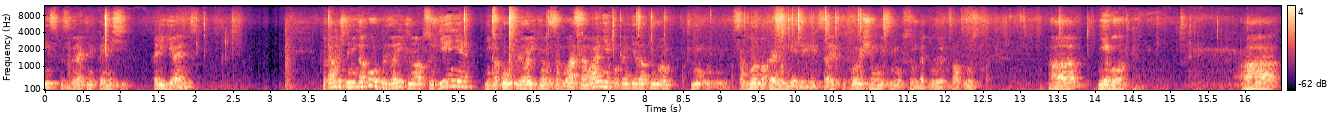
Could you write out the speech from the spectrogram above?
принцип избирательной комиссии, коллегиальность. Потому что никакого предварительного обсуждения, никакого предварительного согласования по кандидатурам, ну, со мной, по крайней мере, и с Олегом Петровичем мы с ним обсуждали этот вопрос, а, не было. А,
